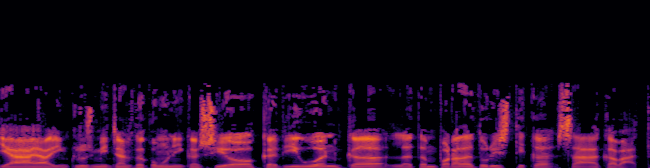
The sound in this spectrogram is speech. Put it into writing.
hi ha inclús mitjans de comunicació que diuen que la temporada turística s'ha acabat.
